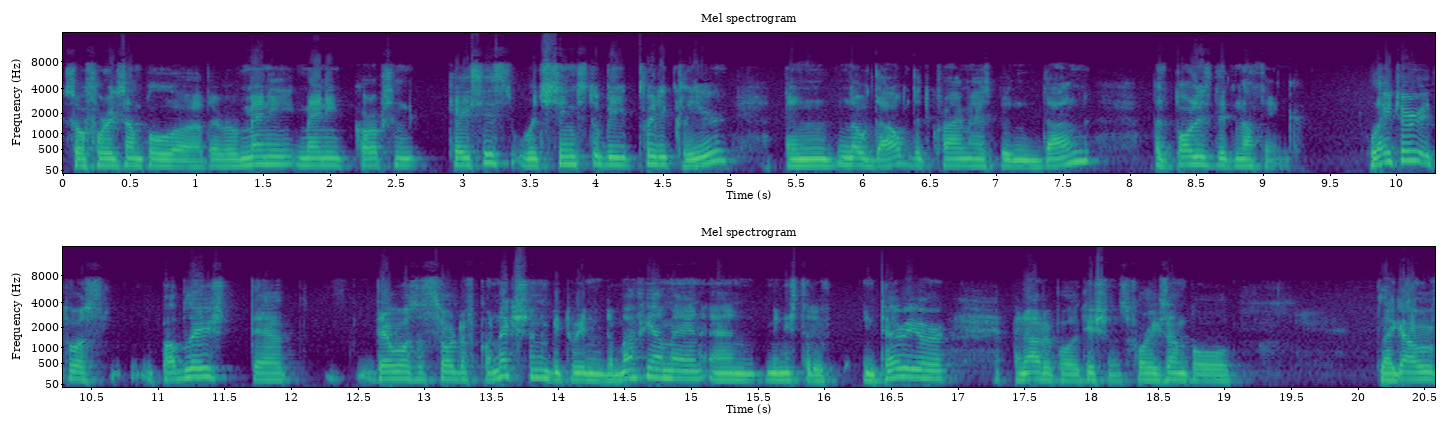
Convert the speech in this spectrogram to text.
So, for example, uh, there were many, many corruption cases which seems to be pretty clear, and no doubt that crime has been done, but police did nothing. Later, it was published that there was a sort of connection between the mafia man and Minister of Interior and other politicians. For example, like our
